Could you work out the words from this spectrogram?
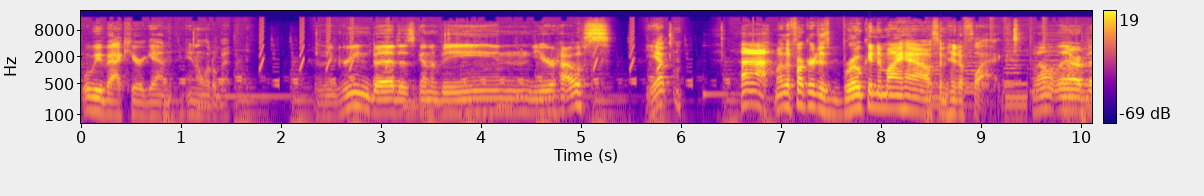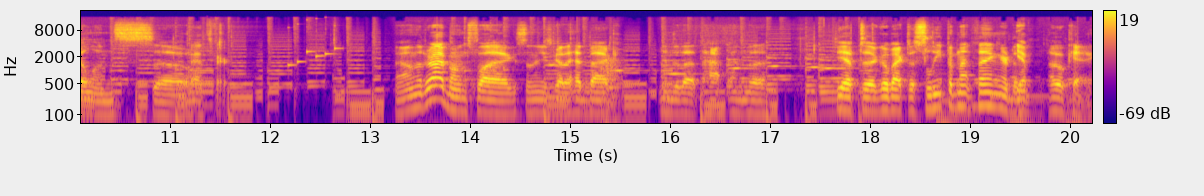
We'll be back here again in a little bit. And the green bed is gonna be in your house. Yep. Ha! Motherfucker just broke into my house and hit a flag. Well, they are villains, so. That's fair. Found the dry bones flag, so then you just gotta head back into that ha- in the. Do you have to go back to sleep in that thing, or? Do, Yep. Okay.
